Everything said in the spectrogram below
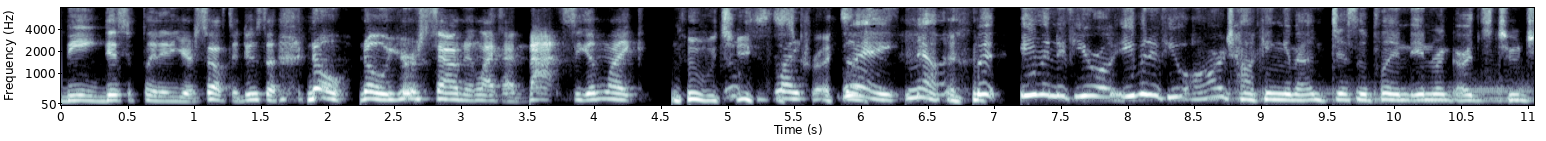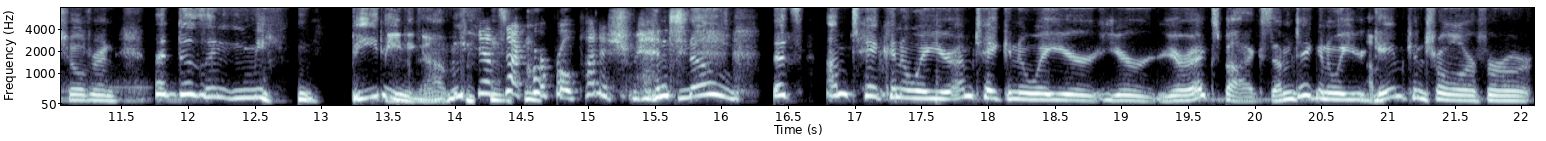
being disciplined in yourself to do stuff. No, no, you're sounding like a Nazi. I'm like, Oh, Jesus Like, Christ. Wait, no, but even if you're even if you are talking about discipline in regards to children, that doesn't mean beating, Beating them. them. Yeah, it's not corporal punishment. No, that's I'm taking away your I'm taking away your your your Xbox. I'm taking away your I'm- game controller for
